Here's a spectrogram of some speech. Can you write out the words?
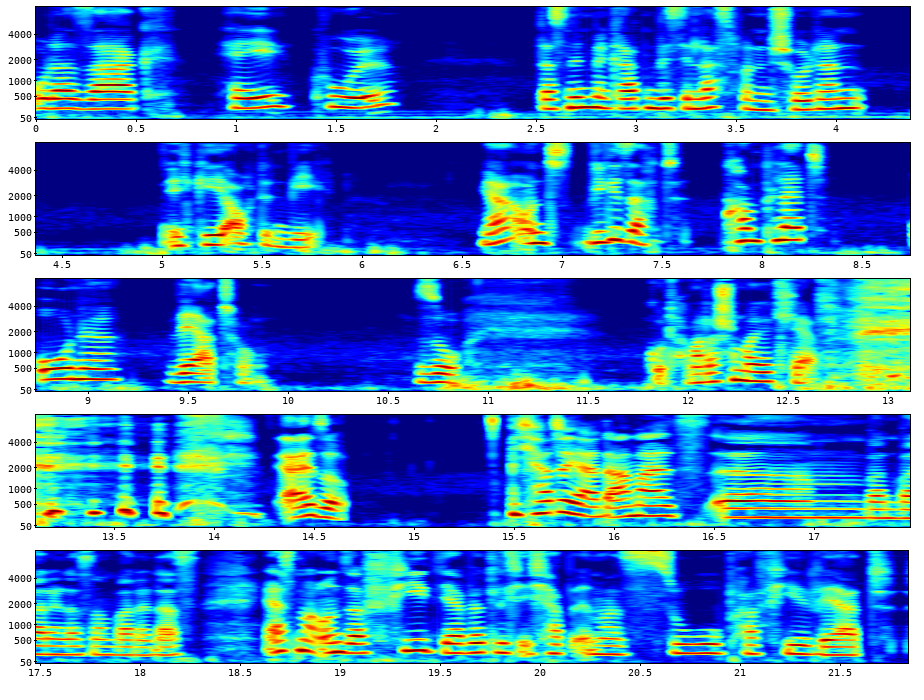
Oder sag, hey, cool, das nimmt mir gerade ein bisschen Last von den Schultern. Ich gehe auch den Weg. Ja, und wie gesagt, komplett ohne Wertung. So. Gut, haben wir das schon mal geklärt. also, ich hatte ja damals, ähm, wann war denn das, wann war denn das? Erstmal unser Feed, ja wirklich, ich habe immer super viel Wert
